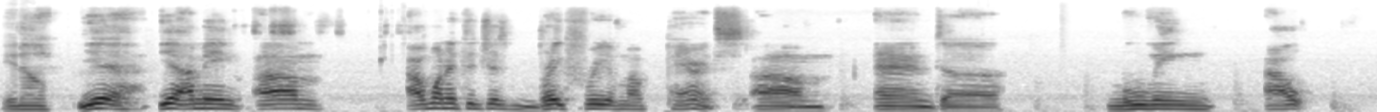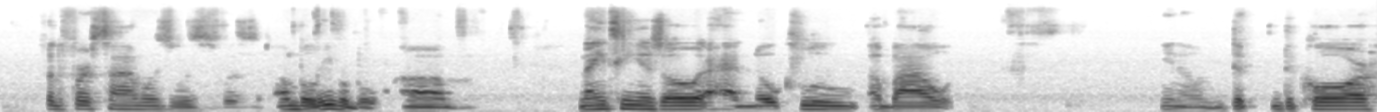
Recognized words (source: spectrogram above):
you know. Yeah, yeah. I mean, um, I wanted to just break free of my parents, um, and uh, moving out for the first time was was was unbelievable. Um, 19 years old, I had no clue about you know de- decor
